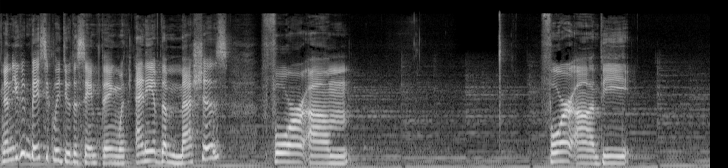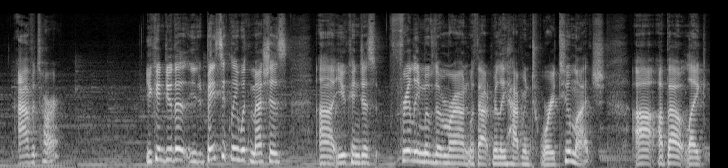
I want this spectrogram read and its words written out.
And you can basically do the same thing with any of the meshes for, um, for uh, the avatar. You can do the, basically with meshes, uh, you can just freely move them around without really having to worry too much uh, about like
